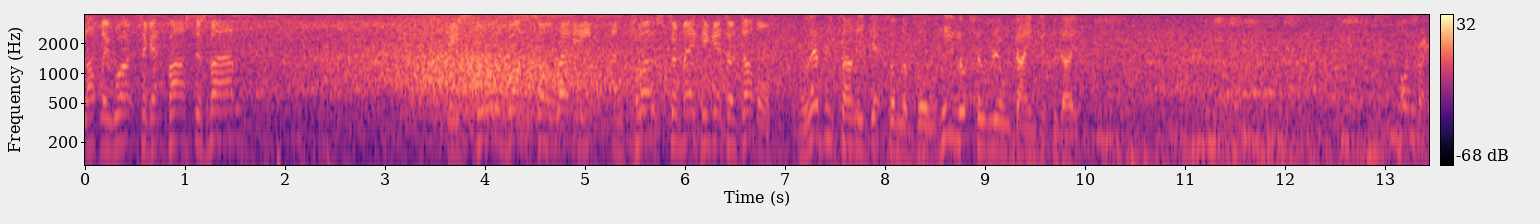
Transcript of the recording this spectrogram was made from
Lovely work to get past his man. He scored once already and close to making it a double. Well, every time he gets on the ball, he looks a real danger today. Modric.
